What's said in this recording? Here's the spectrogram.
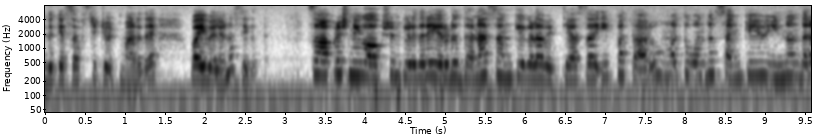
ಇದಕ್ಕೆ ಸಬ್ಸ್ಟಿಟ್ಯೂಟ್ ಮಾಡಿದ್ರೆ ವೈ ವ್ಯಾಲ್ಯೂನ ಸಿಗುತ್ತೆ. ಸೊ ಆ ಪ್ರಶ್ನೆಗೆ ಆಪ್ಷನ್ ಕೇಳಿದರೆ ಎರಡು ಧನ ಸಂಖ್ಯೆಗಳ ವ್ಯತ್ಯಾಸ ಇಪ್ಪತ್ತಾರು ಮತ್ತು ಒಂದು ಸಂಖ್ಯೆಯು ಇನ್ನೊಂದರ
